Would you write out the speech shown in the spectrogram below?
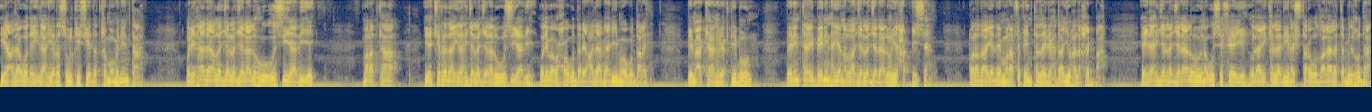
Iyo cadaawada ilaah iyo rasuulkiisa iyo dadka mu'miniinta ah. Walihaada alla jala jalaaluhu wuu u siyaadiyey maradka iyo jirada ilaahi jala jalaaluhu wuu u siyaadiyey weliba wuxuu daray cadaab aliima ugu daray. Bimaa kaanuu yakdibuun. Beeninta ay beeninhayaan allah jala jalaaluhu iyo xaqiisa qolada ayada ee munaafiqiinta la yidhaahdo ayuha alaxiba ee ilaahi jala jalaaluhu inagu sifeeyey ulaa'ika aladiina ishtarow dalaalata bilhudaa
